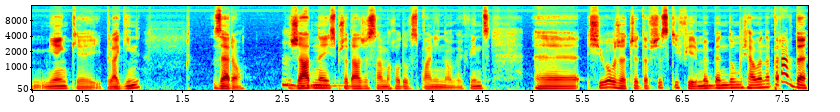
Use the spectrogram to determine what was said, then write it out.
miękkie i plug-in, zero. Mhm. Żadnej sprzedaży samochodów spalinowych, więc e, siłą rzeczy te wszystkie firmy będą musiały naprawdę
